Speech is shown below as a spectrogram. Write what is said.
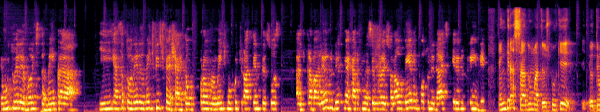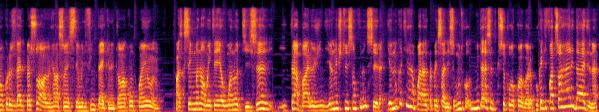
É muito relevante também para. E essa torneira também é difícil de fechar, então provavelmente vão continuar tendo pessoas trabalhando dentro do mercado financeiro tradicional, vendo oportunidades e querendo empreender. É engraçado, Matheus, porque eu tenho uma curiosidade pessoal em relação a esse tema de fintech, né? Então eu acompanho quase que semanalmente aí alguma notícia e trabalho hoje em dia numa instituição financeira. E eu nunca tinha reparado para pensar nisso. Muito, muito interessante o que você colocou agora, porque de fato isso é uma realidade, né?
